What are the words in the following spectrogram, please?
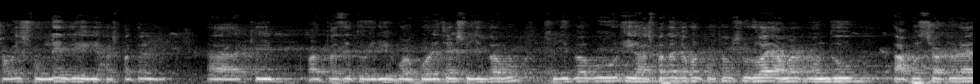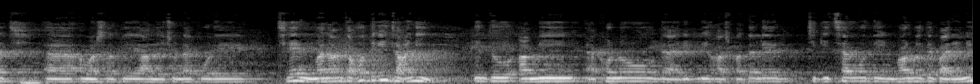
সবাই শুনলেন যে এই হাসপাতাল কি পারপাসে তৈরি করেছেন সুজিত বাবু সুজিত বাবু এই হাসপাতাল যখন প্রথম শুরু হয়, আমার বন্ধু তাপস চট্টরাজ আমার সাথে আলোচনা করেছেন। মানে আমি তখন থেকেই জানি, কিন্তু আমি এখনও ডাইরেক্টলি হাসপাতালের চিকিৎসার মধ্যে ইনভলভ হতে পারিনি।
